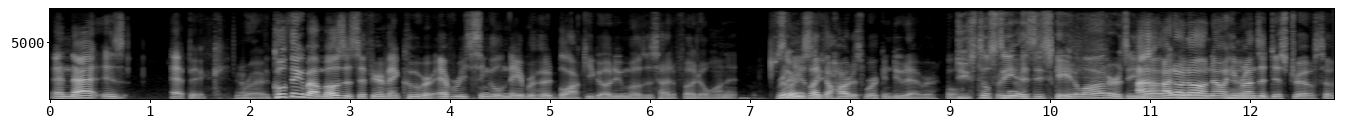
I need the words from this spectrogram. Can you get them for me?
And that is epic. Yeah. Right. The cool thing about Moses, if you're in Vancouver, every single neighborhood block you go to, Moses had a photo on it. So Really? he's like the hardest working dude ever. Do you still see? pretty Is he skate a lot, or is he not? I, I don't know. No, he Yeah. runs a distro, so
